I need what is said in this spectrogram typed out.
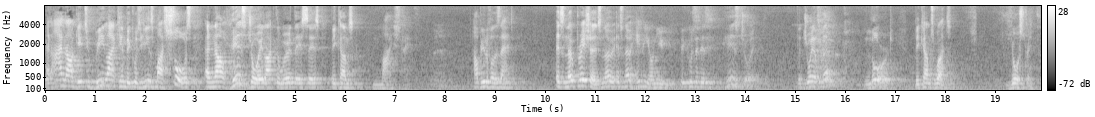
and I now get to be like Him because He is my source, and now His joy, like the word there says, becomes my strength. How beautiful is that? It's no pressure, it's no, it's no heavy on you because it is His joy. The joy of the Lord becomes what? Your strength.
